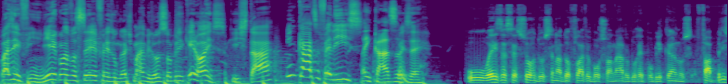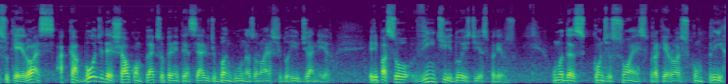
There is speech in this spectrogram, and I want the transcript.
Mas enfim, Nicolas, você fez um gancho maravilhoso sobre Queiroz, que está em casa feliz. Tá em casa. Pois é. O ex-assessor do senador Flávio Bolsonaro do Republicanos, Fabrício Queiroz, acabou de deixar o complexo penitenciário de Bangu, na zona oeste do Rio de Janeiro. Ele passou 22 dias preso. Uma das condições para Queiroz cumprir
